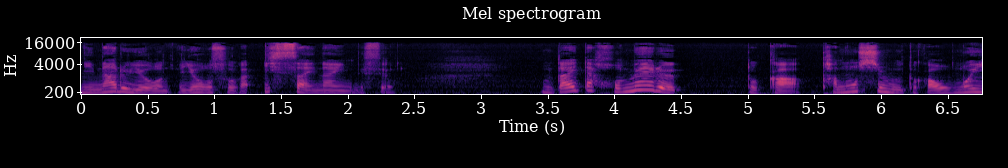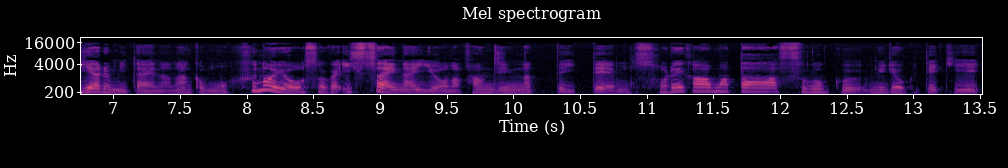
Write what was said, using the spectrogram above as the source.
になるような要素が一切ないんですよ。だいたい褒めるとか楽しむとか思いやるみたいななんかもう負の要素が一切ないような感じになっていてもうそれがまたすごく魅力的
